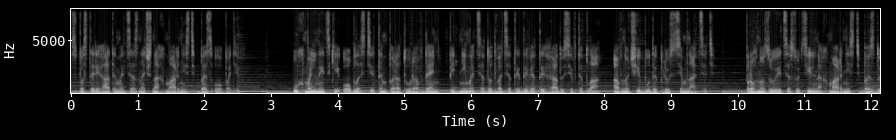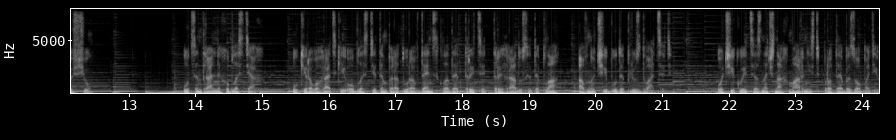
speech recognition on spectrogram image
Спостерігатиметься значна хмарність без опадів. У Хмельницькій області температура вдень підніметься до 29 градусів тепла, а вночі буде плюс 17. Прогнозується суцільна хмарність без дощу. У центральних областях у Кіровоградській області температура вдень складе 33 градуси тепла, а вночі буде плюс 20. Очікується значна хмарність, проте без опадів.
